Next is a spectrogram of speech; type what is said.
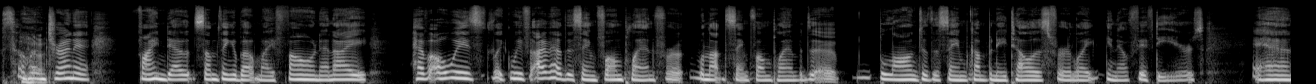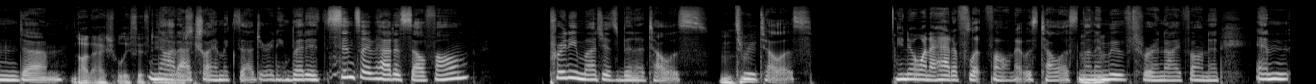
so Yeah. I'm trying to find out something about my phone, and I have always like we've I've had the same phone plan for well not the same phone plan, but uh, belonged to the same company Telus for like you know 50 years, and um, Not actually 50 not years. actually I'm exaggerating, but it since I've had a cell phone, pretty much it's been a Telus Mhm. through Telus. You know, when I had a flip phone, it was Telus, and then I Mhm. moved for an iPhone, and and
